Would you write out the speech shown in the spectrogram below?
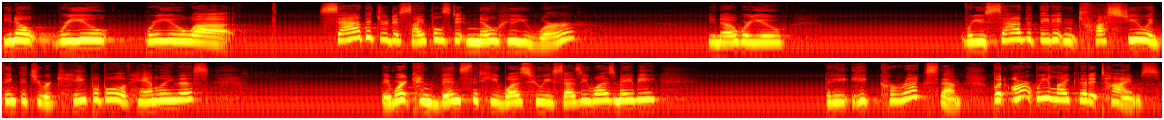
you know, were you, were you uh, sad that your disciples didn't know who you were? You know, were you were you sad that they didn't trust you and think that you were capable of handling this? They weren't convinced that he was who he says he was, maybe. But he, he corrects them. But aren't we like that at times?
